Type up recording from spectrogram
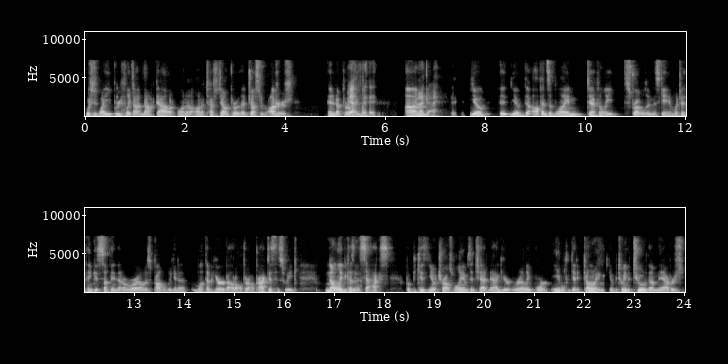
which is why he briefly got knocked out on a on a touchdown throw that Justin Rogers ended up throwing. Yeah. um, that guy. you know, it, you know, the offensive line definitely struggled in this game, which I think is something that Arroyo is probably going to let them hear about all throughout practice this week not only because of the sacks, but because you know Charles Williams and Chad Magyar really weren't able to get it going. Mm. You know, between the two of them, they averaged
